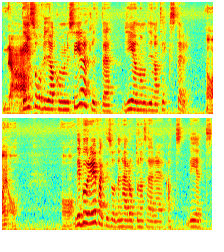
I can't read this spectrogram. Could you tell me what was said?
Nja. Det är så vi har kommunicerat lite genom dina texter. ja, ja. ja. Det börjar ju faktiskt så, den här Råttornas herre, att det är ett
